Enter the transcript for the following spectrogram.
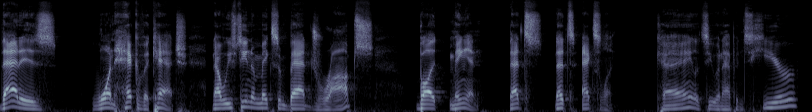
That is one heck of a catch. Now, we've seen him make some bad drops, but man, that's that's excellent. Okay, let's see what happens here.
